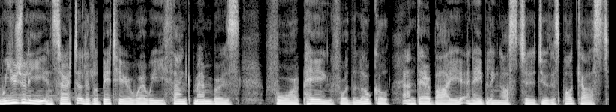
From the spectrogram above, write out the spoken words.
We usually insert a little bit here where we thank members for paying for the local and thereby enabling us to do this podcast.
